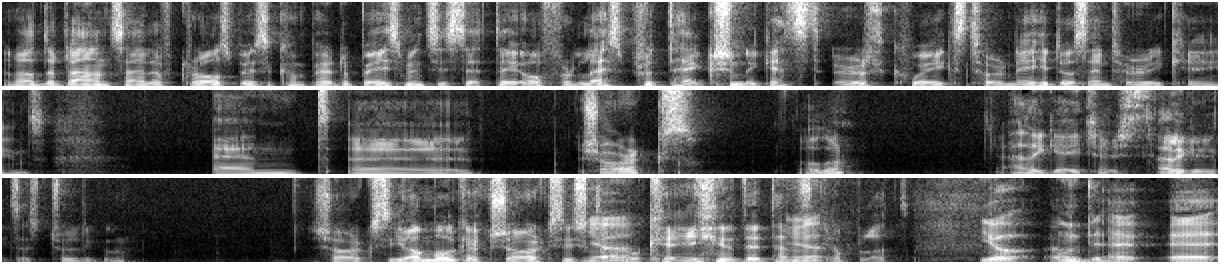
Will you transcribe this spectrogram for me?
Another downside of crawl spaces compared to basements is that they offer less protection against earthquakes, tornadoes and hurricanes. And äh, sharks, oder? Alligators. Alligators, Entschuldigung. Sharks, ja, mal gegen Sharks ist Ja. glaube okay. Dort haben sie Ja. gerade Platz. Ja, und äh, äh,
